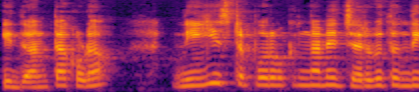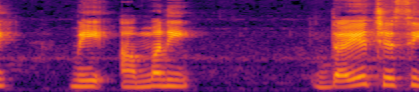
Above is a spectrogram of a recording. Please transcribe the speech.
ఇదంతా కూడా నీ ఇష్టపూర్వకంగానే జరుగుతుంది. మీ అమ్మని దయచేసి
